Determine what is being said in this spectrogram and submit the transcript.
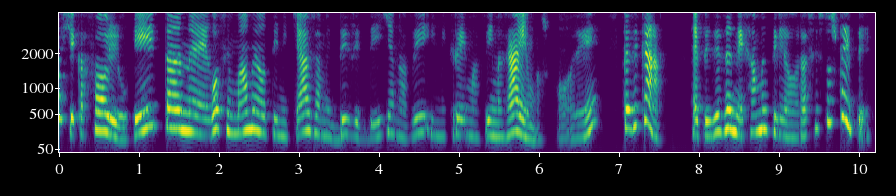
Όχι καθόλου. Ήταν, ε, εγώ θυμάμαι ότι νοικιάζαμε DVD για να δει η, μικρή μας, η μεγάλη μας κόρη, παιδικά, επειδή δεν είχαμε τηλεόραση στο σπίτι.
